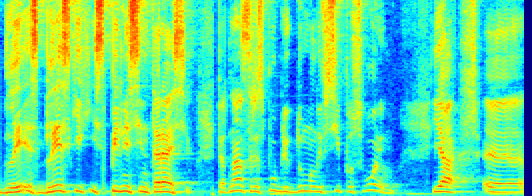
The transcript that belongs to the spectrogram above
бли- близьких і спільність інтересів. 15 республік думали всі по-своєму. Я е,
